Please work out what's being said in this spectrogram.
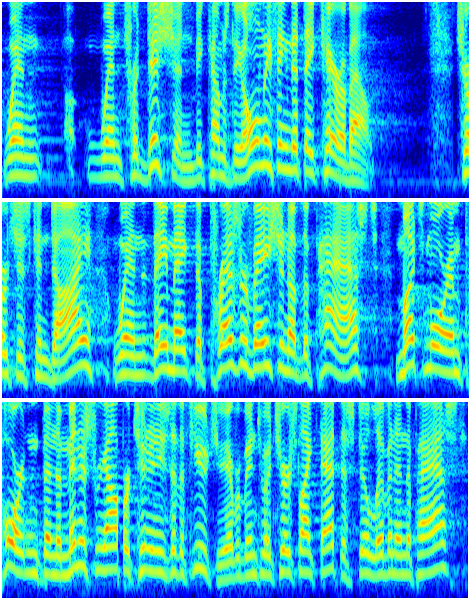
when, uh, when tradition becomes the only thing that they care about. Churches can die when they make the preservation of the past much more important than the ministry opportunities of the future. You ever been to a church like that that's still living in the past?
